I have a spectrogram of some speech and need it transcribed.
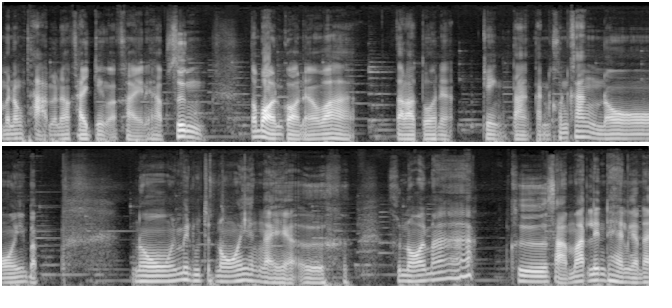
ไม่ต้องถามแล้วนะใครเก่งกว่าใครนะครับ ซึ่งต้องบอกก่อนนะว่าแต่ละตัวเนี่ยเก่งต่างกันค่อนข้างน้อยแบบน้อยไม่รู้จะน้อยยังไงอะเออ คือน้อยมาก คือสามารถเล่นแทนกันได้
